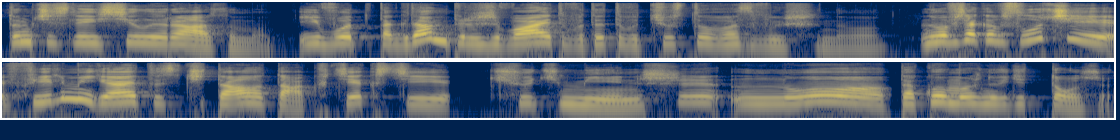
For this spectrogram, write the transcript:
в том числе и силой разума. И вот тогда он переживает вот это вот чувство возвышенного. Но во всяком случае, в фильме я это читала так, в тексте чуть меньше, но такое можно видеть тоже.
